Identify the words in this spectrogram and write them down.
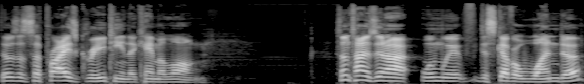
There was a surprise greeting that came along. Sometimes our, when we discover wonder,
